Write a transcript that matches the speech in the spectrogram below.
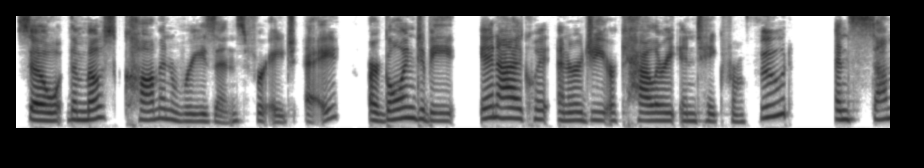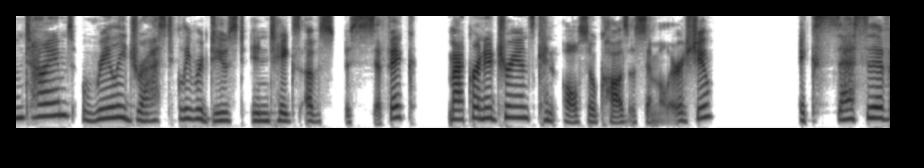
So, the most common reasons for HA are going to be inadequate energy or calorie intake from food, and sometimes really drastically reduced intakes of specific macronutrients can also cause a similar issue. Excessive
